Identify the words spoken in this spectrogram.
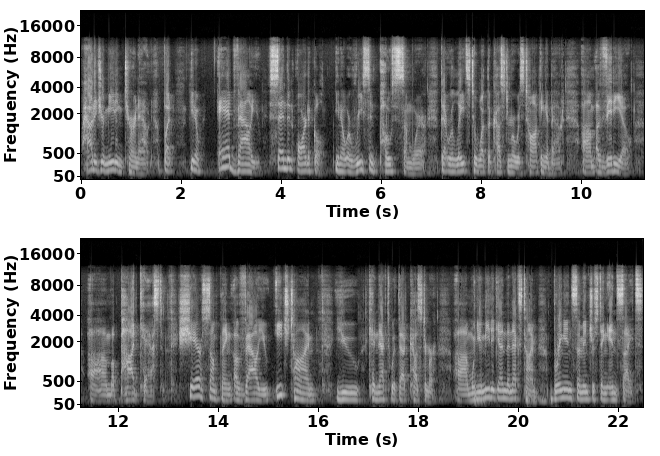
how did your meeting turn out? But, you know, add value, send an article, you know, a recent post somewhere that relates to what the customer was talking about, um, a video, um, a podcast. Share something of value each time you connect with that customer. Um, when you meet again the next time, bring in some interesting insights,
